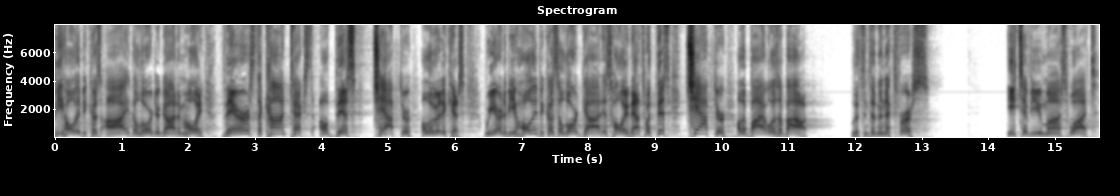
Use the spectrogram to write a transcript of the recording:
Be holy because I, the Lord your God, am holy. There's the context of this chapter of Leviticus. We are to be holy because the Lord God is holy. That's what this chapter of the Bible is about. Listen to the next verse. Each of you must what?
